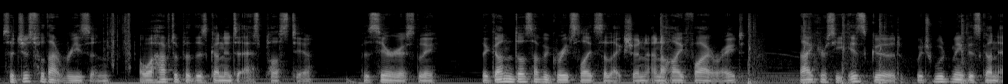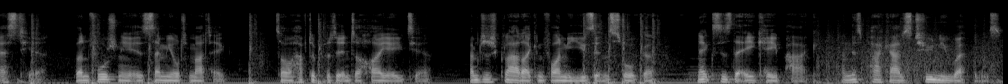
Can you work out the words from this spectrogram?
So just for that reason, I will have to put this gun into S plus tier. But seriously, the gun does have a great sight selection and a high fire rate. The accuracy is good, which would make this gun S tier, but unfortunately it is semi-automatic, so I'll have to put it into high A tier. I'm just glad I can finally use it in Stalker. Next is the AK pack, and this pack adds two new weapons,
